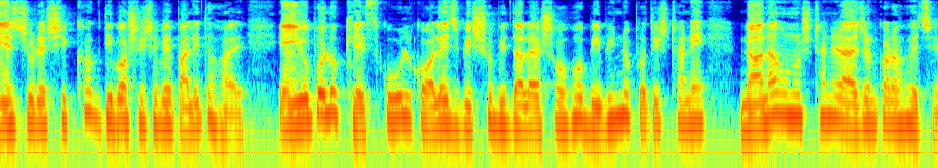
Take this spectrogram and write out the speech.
দেশজুড়ে শিক্ষক দিবস হিসেবে পালিত হয়। এই উপলক্ষে স্কুল, কলেজ, বিশ্ববিদ্যালয় সহ বিভিন্ন প্রতিষ্ঠানে নানা অনুষ্ঠানের আয়োজন করা হয়েছে।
